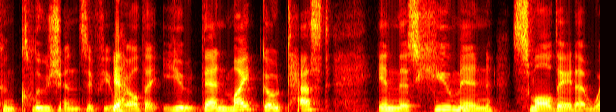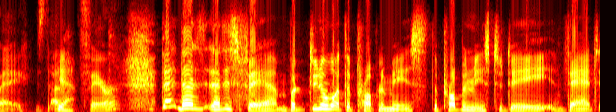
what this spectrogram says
conclusions, if you yeah. will, that you then might go test in this human small data way. Is that yeah. fair? That, that, is, that is fair. But do you know what the problem is? The problem is today that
